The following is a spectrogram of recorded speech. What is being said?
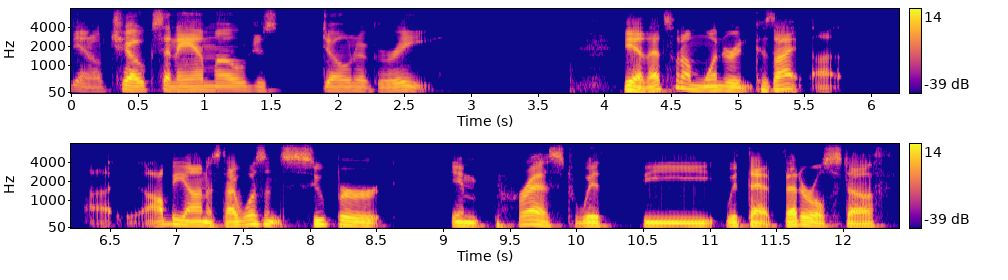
you know, chokes and ammo just don't agree. Yeah, that's what I'm wondering because I, I, I'll be honest, I wasn't super impressed with the with that federal stuff,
